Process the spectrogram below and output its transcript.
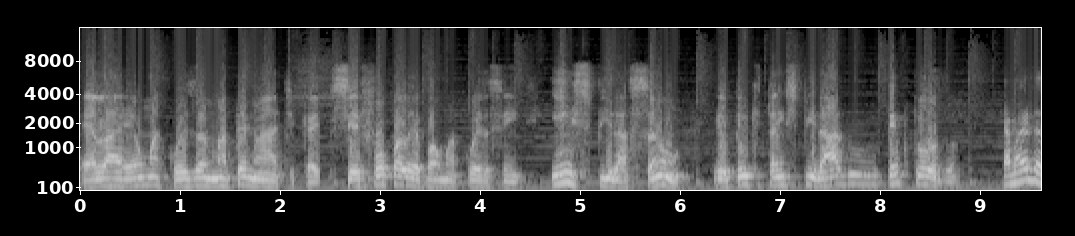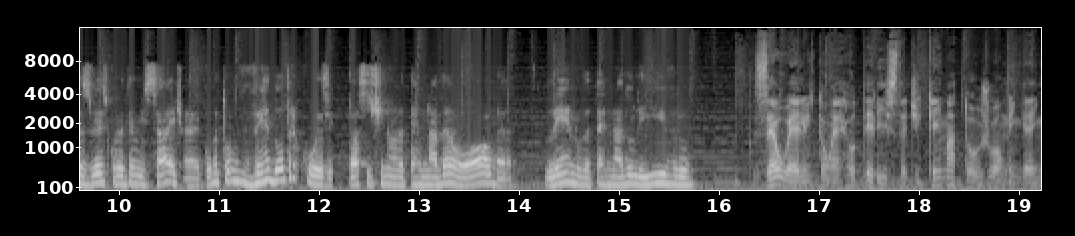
ela é uma coisa matemática. Se for para levar uma coisa assim, inspiração, eu tenho que estar inspirado o tempo todo. A maioria das vezes, quando eu tenho um insight, é quando eu estou vendo outra coisa, estou assistindo uma determinada obra, lendo um determinado livro. Zé Wellington é roteirista de Quem Matou João Ninguém,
